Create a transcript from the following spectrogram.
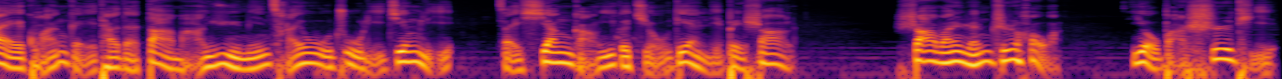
贷款给他的大马裕民财务助理经理，在香港一个酒店里被杀了。杀完人之后啊，又把尸体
